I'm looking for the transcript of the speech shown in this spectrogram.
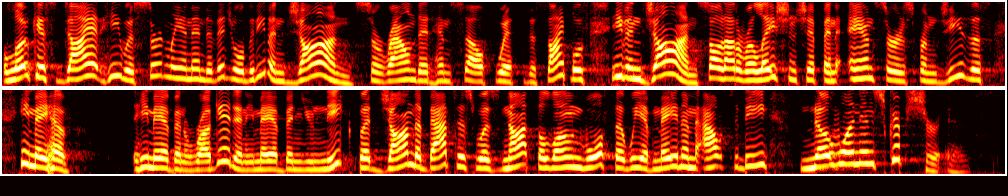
locust diet, he was certainly an individual, but even John surrounded himself with disciples. Even John sought out a relationship and answers from Jesus. He may have he may have been rugged and he may have been unique, but John the Baptist was not the lone wolf that we have made him out to be. No one in Scripture is.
